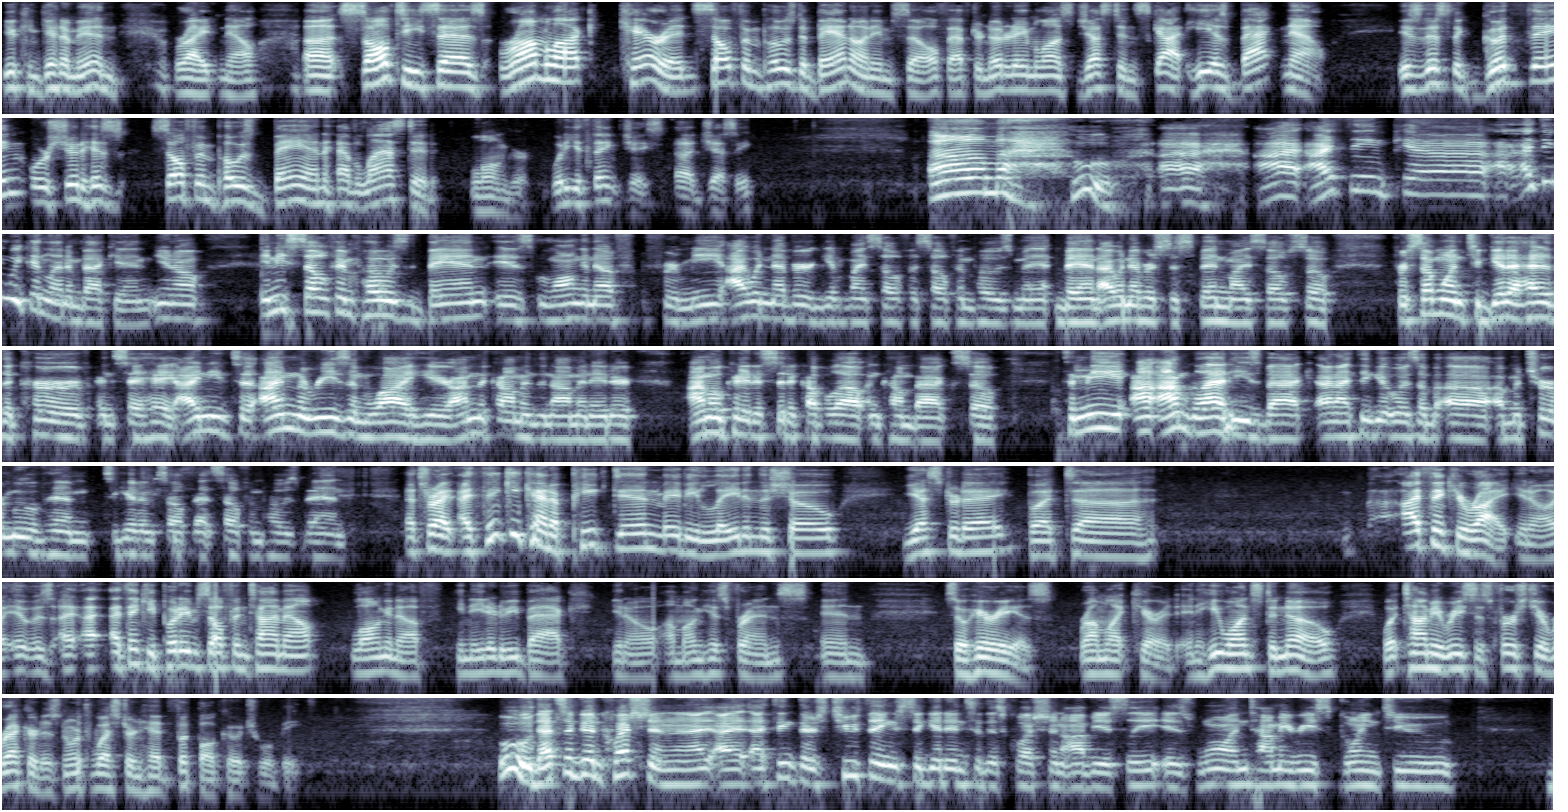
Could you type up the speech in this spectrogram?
you can get them in right now. Uh, Salty says Romlock Carrad self-imposed a ban on himself after Notre Dame lost Justin Scott. He is back now. Is this the good thing, or should his self-imposed ban have lasted longer? What do you think, Jace, uh, Jesse? Um, ooh, uh, I I think uh, I think we can let him back in. You know, any self-imposed ban is long enough for me. I would never give myself a self-imposed ban. I would never suspend myself. So, for someone to get ahead of the curve and say, "Hey, I need to. I'm the reason why here. I'm the common denominator. I'm okay to sit a couple out and come back." So to me, I, am glad he's back, and I think it was a, a, a, mature move of him to give himself that self-imposed ban. That's right. I think he kind of peeked in maybe late in the show yesterday, but uh, I think you're right. You know, it was. I, I think he put himself in timeout long enough. He needed to be back. You know, among his friends, and so here he is, Ramlek Carrad, and he wants to know what Tommy Rees's first year record as Northwestern head football coach will be. Ooh, that's a good question, and I, I, think there's two things to get into this question. Obviously, is one Tommy Rees going to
